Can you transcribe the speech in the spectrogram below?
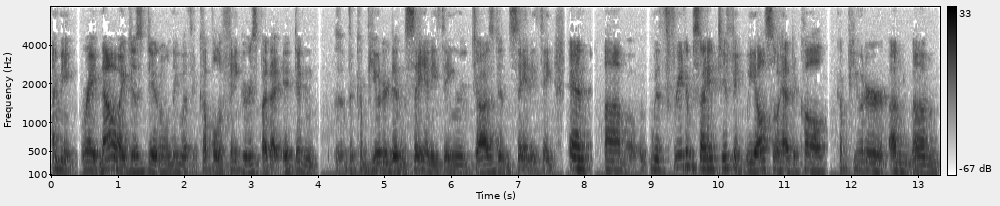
I mean, right now I just did only with a couple of fingers, but I, it didn't. The computer didn't say anything. Jaws didn't say anything. And um, with Freedom Scientific, we also had to call computer un, um,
